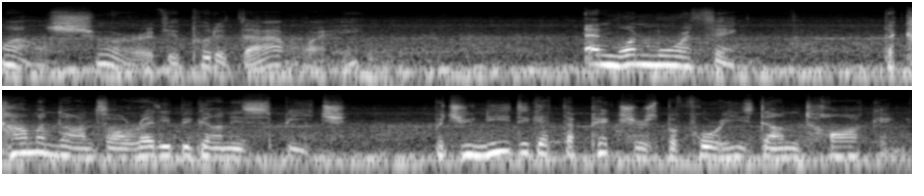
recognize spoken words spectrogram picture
Well, sure, if you put it that way. And one more thing. The Commandant's already begun his speech, but you need to get the pictures before he's done talking.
